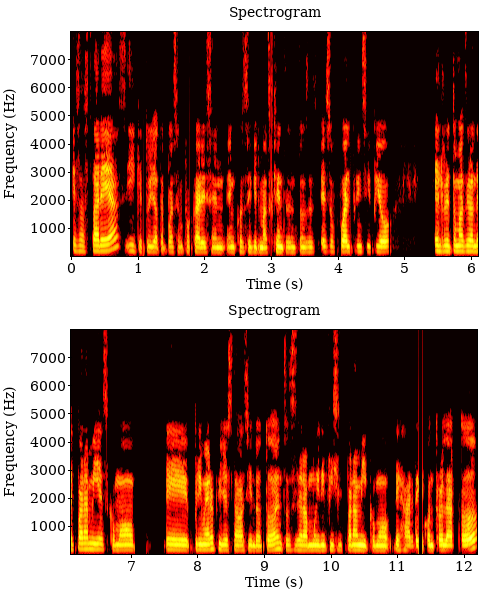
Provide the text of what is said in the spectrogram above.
esas tareas y que tú ya te puedes enfocar en, en conseguir más clientes. Entonces, eso fue al principio el reto más grande para mí, es como, eh, primero que yo estaba haciendo todo, entonces era muy difícil para mí como dejar de controlar todo.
